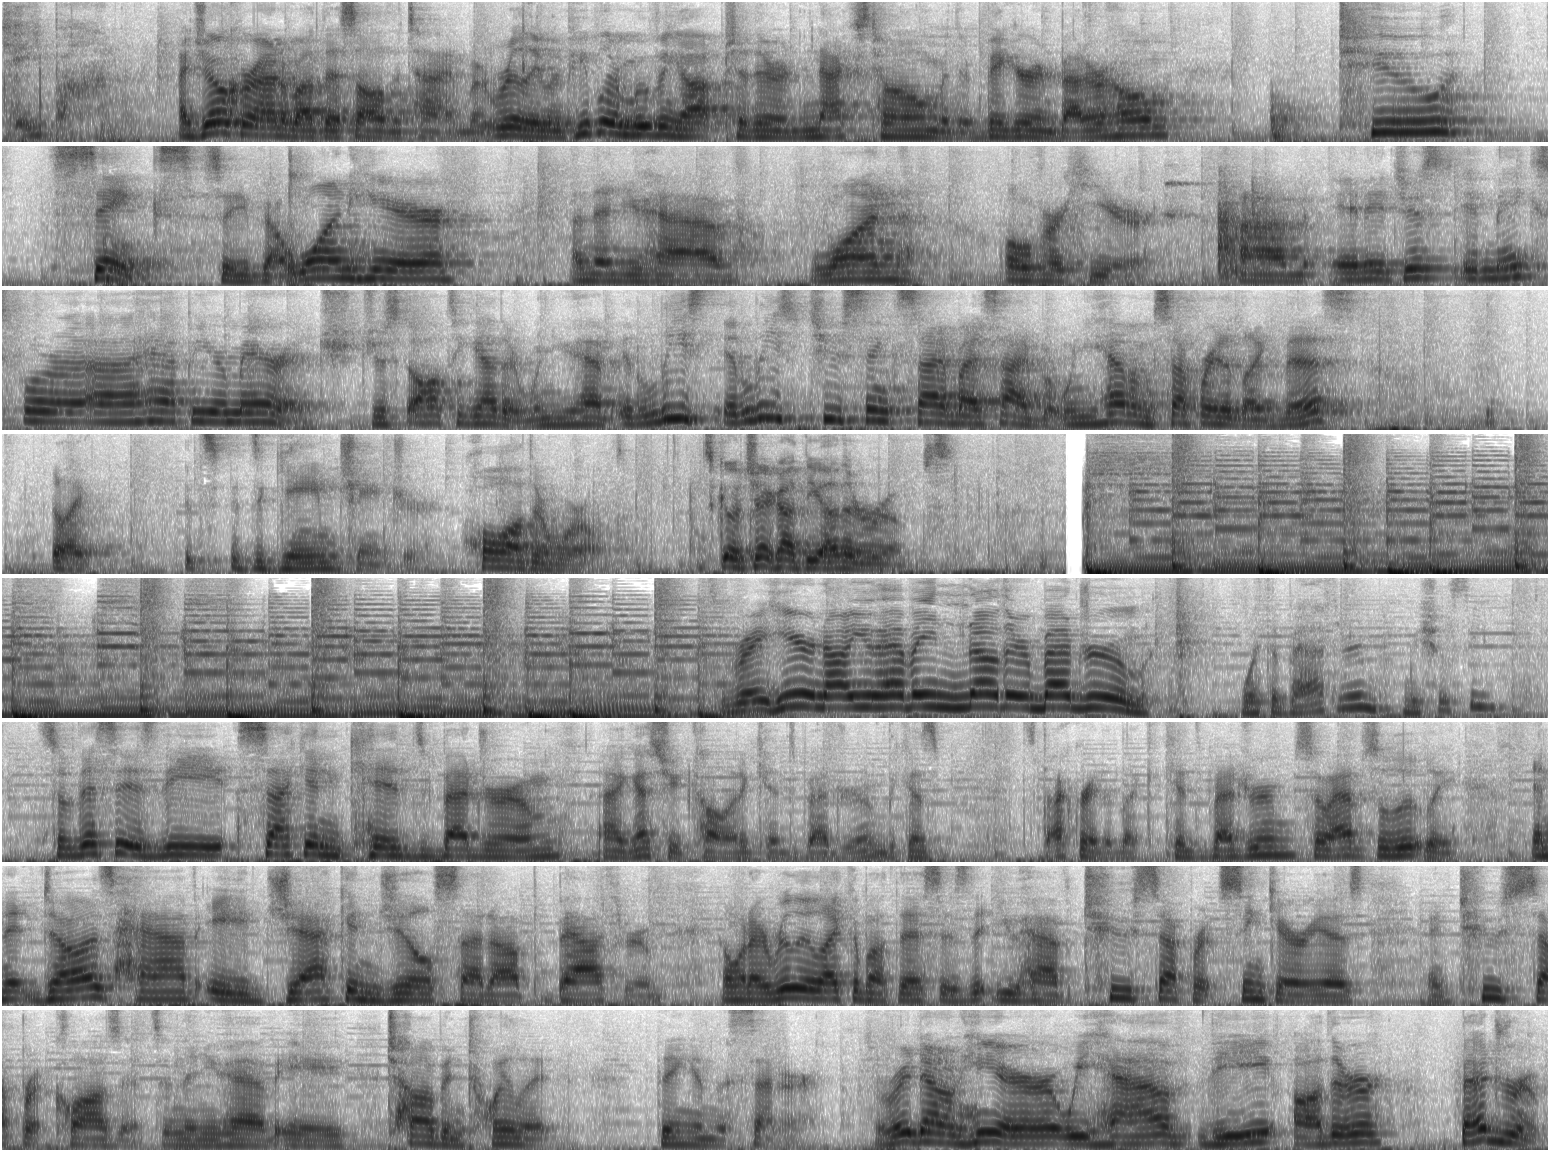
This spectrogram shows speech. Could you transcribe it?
cape on. I joke around about this all the time, but really when people are moving up to their next home or their bigger and better home, two sinks. So you've got one here, and then you have one over here. Um, and it just it makes for a happier marriage just all together. When you have at least at least two sinks side by side but when you have them separated like this like it's it's a game changer. Whole other world. Let's go check out the other rooms. Right here now you have another bedroom. With a bathroom? We shall see so this is the second kid's bedroom. I guess you'd call it a kid's bedroom because it's decorated like a kid's bedroom, so absolutely. And it does have a Jack and Jill setup bathroom. And what I really like about this is that you have two separate sink areas and two separate closets, and then you have a tub and toilet thing in the center. So right down here, we have the other bedroom.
